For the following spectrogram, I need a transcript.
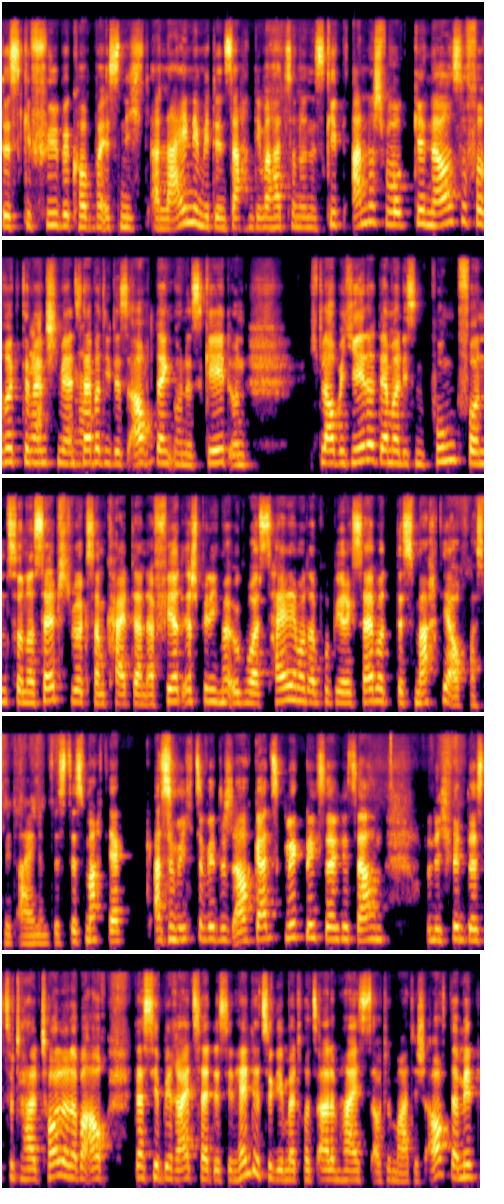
das Gefühl bekommt, man ist nicht alleine mit den Sachen, die man hat, sondern es gibt anderswo genauso verrückte ja, Menschen wie genau. selber, die das auch ja. denken und es geht. Und ich glaube, jeder, der mal diesen Punkt von so einer Selbstwirksamkeit dann erfährt, erst bin ich mal irgendwo als Teilnehmer, dann probiere ich selber, das macht ja auch was mit einem. Das, das macht ja, also mich zumindest auch ganz glücklich, solche Sachen. Und ich finde das total toll. Und aber auch, dass ihr bereit seid, das in Hände zu geben, weil trotz allem heißt es automatisch auch damit,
